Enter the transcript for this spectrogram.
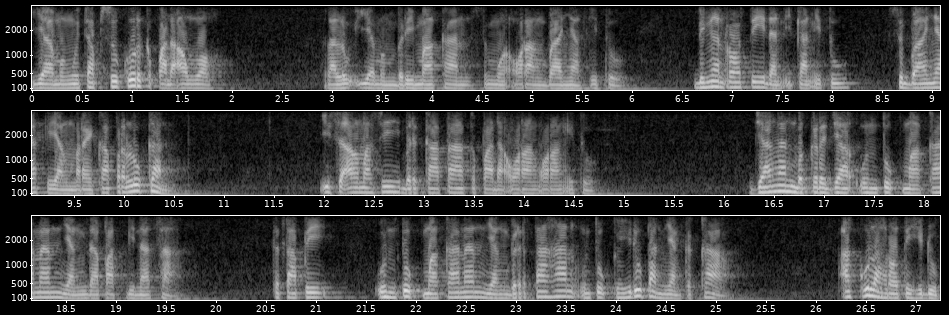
Ia mengucap syukur kepada Allah. Lalu ia memberi makan semua orang banyak itu. Dengan roti dan ikan itu sebanyak yang mereka perlukan. Isa Al-Masih berkata kepada orang-orang itu, Jangan bekerja untuk makanan yang dapat binasa, tetapi untuk makanan yang bertahan untuk kehidupan yang kekal Akulah roti hidup.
